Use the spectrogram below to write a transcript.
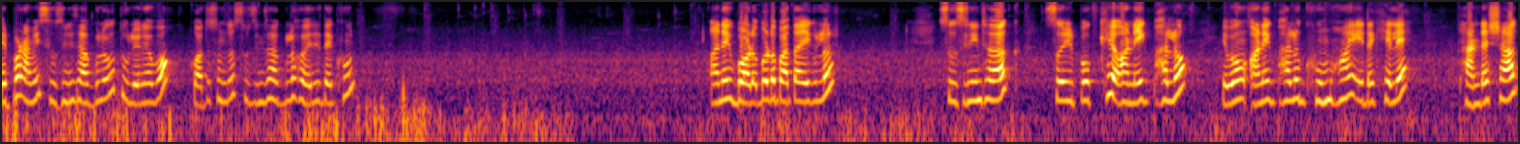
এরপর আমি সুসনি শাকগুলো তুলে নেব। কত সুন্দর সুসনি শাকগুলো হয়েছে, দেখুন। অনেক বড় বড় পাতা এগুলোর। সুসনি শাক শরীর পক্ষে অনেক ভালো এবং অনেক ভালো ঘুম হয়। এটা খেলে ঠান্ডা শাক।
